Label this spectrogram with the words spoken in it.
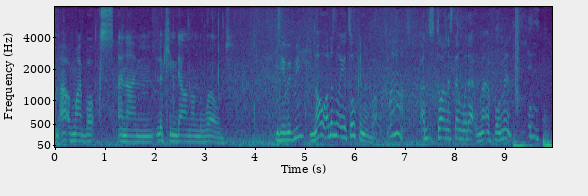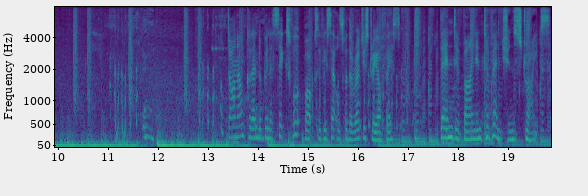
I'm out of my box, and I'm looking down on the world. You here with me? No, I don't know what you're talking about. Why not? I just don't understand what that metaphor meant. Darnell could end up in a six foot box if he settles for the registry office. Then divine intervention strikes.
